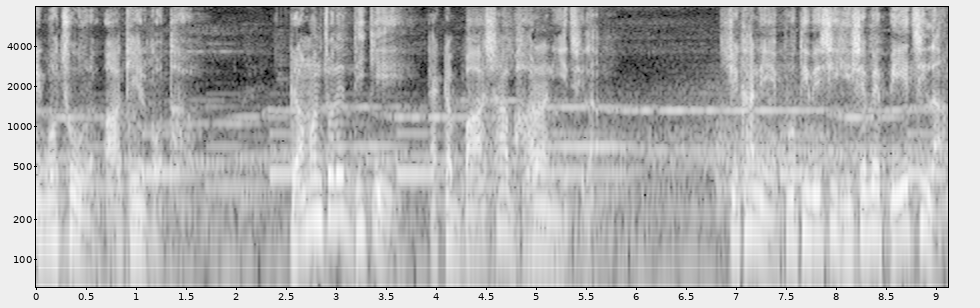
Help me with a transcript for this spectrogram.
কয়েক বছর আগের কথা। গ্রামাঞ্চলের দিকে একটা বাসা ভাড়া নিয়েছিলাম। সেখানে প্রতিবেশী হিসেবে পেয়েছিলাম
